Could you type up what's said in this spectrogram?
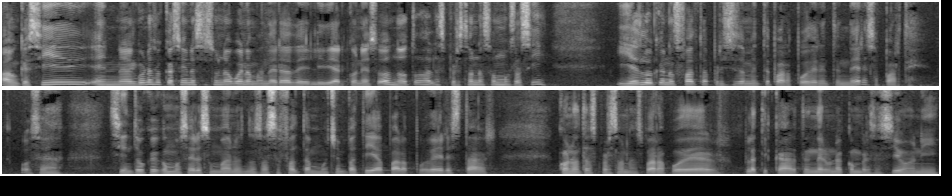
aunque sí, en algunas ocasiones es una buena manera de lidiar con eso, no todas las personas somos así. Y es lo que nos falta precisamente para poder entender esa parte. O sea, siento que como seres humanos nos hace falta mucha empatía para poder estar con otras personas, para poder platicar, tener una conversación y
